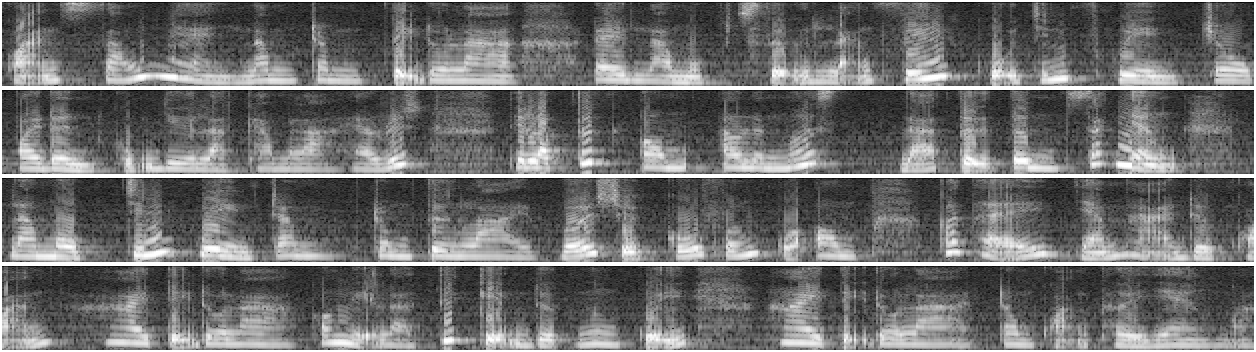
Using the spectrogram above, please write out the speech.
khoảng 6.500 tỷ đô la. Đây là một sự lãng phí của chính quyền Joe Biden cũng như là Kamala Harris. Thì lập tức ông Elon Musk đã tự tin xác nhận là một chính quyền Trump trong tương lai với sự cố vấn của ông có thể giảm hạ được khoảng 2 tỷ đô la, có nghĩa là tiết kiệm được ngân quỹ 2 tỷ đô la trong khoảng thời gian mà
